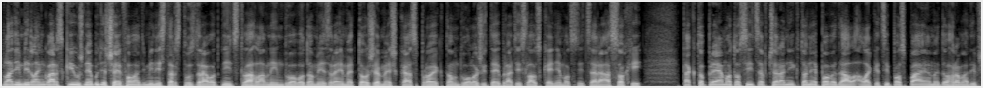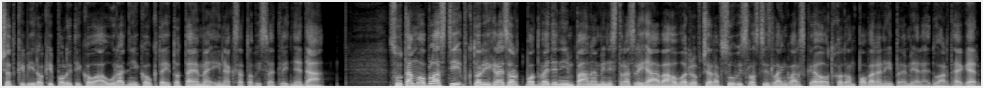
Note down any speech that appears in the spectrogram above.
Vladimír Lengvarský už nebude šéfovať ministerstvu zdravotníctva. Hlavným dôvodom je zrejme to, že mešká s projektom dôležitej bratislavskej nemocnice Rásochy. Takto priamo to síce včera nikto nepovedal, ale keď si pospájame dohromady všetky výroky politikov a úradníkov k tejto téme, inak sa to vysvetliť nedá. Sú tam oblasti, v ktorých rezort pod vedením pána ministra zlyháva, hovoril včera v súvislosti s Lengvarského odchodom poverený premiér Eduard Heger.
